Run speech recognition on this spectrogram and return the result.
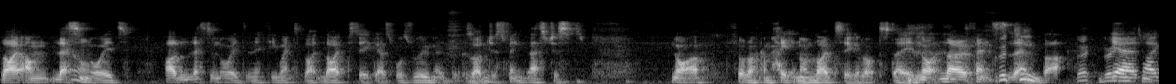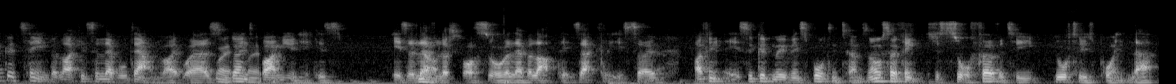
Like I'm less No. annoyed. I'm less annoyed than if he went to like Leipzig, as was rumored, because I just think that's just not. I feel like I'm hating on Leipzig a lot today. Not no offense to them, team. but Very, very yeah, good like good team, but like it's a level down, right? Whereas Right, going right. to Bayern Munich is is a No. level across or a level up exactly. So Yeah. I think it's a good move in sporting terms, and I also think just sort of further to your two's point that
